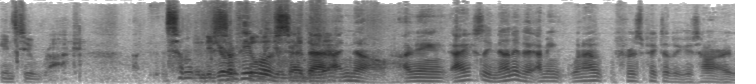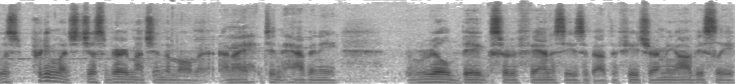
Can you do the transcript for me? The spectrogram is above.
into rock. Some, And did you some people have said that. that? I know. I mean, I actually none of it. I mean, when I first picked up the guitar, it was pretty much just very much in the moment, and I didn't have any real big sort of fantasies about the future. I mean, obviously,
